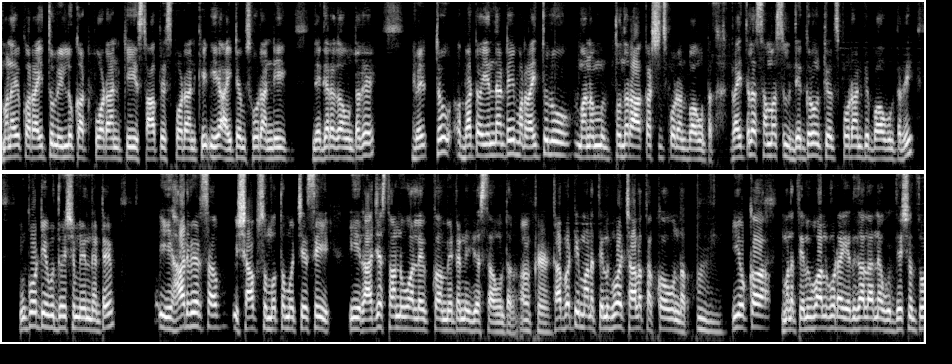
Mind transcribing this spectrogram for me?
మన యొక్క రైతులు ఇల్లు కట్టుకోవడానికి స్టాప్ వేసుకోవడానికి ఈ ఐటమ్స్ కూడా అన్ని దగ్గరగా ఉంటుంది. బెట్ బట్ ఏంటంటే మన రైతులు మనం తొందరగా ఆకర్షించుకోవడానికి బాగుంటుంది. రైతుల సమస్యలు దగ్గర తెలుసుకోవడానికి బాగుంటుంది. ఇంకోటి ఉద్దేశం ఏంటంటే ఈ హార్డ్వేర్ షాప్ షాప్స్ మొత్తం వచ్చేసి ఈ రాజస్థాన్ వాళ్ళ యొక్క మెయింటైన్ చేస్తూ ఉంటారు. కాబట్టి మన తెలుగు వాళ్ళు చాలా తక్కువ ఉన్నారు. ఈ యొక్క మన తెలుగు వాళ్ళు కూడా ఎదగాలనే ఉద్దేశంతో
